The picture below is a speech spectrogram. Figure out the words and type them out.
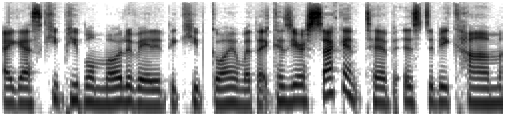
I guess keep people motivated to keep going with it. Because your second tip is to become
